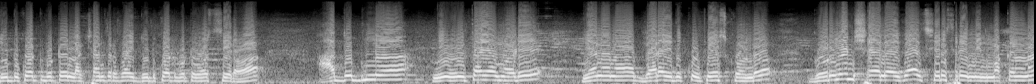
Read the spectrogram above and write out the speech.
ದುಡ್ಡು ಕೊಟ್ಬಿಟ್ಟು ಲಕ್ಷಾಂತರ ರೂಪಾಯಿ ದುಡ್ಡು ಕೊಟ್ಬಿಟ್ಟು ಓದಿಸ್ತಿರೋ ಆ ದುಡ್ಡನ್ನ ನೀವು ಉಳಿತಾಯ ಮಾಡಿ ಏನಾನ ಬೇರೆ ಇದಕ್ಕೆ ಉಪಯೋಗಿಸ್ಕೊಂಡು ಗೌರ್ಮೆಂಟ್ ಶಾಲೆಗೆ ಸೇರಿಸ್ರಿ ನಿಮ್ಮ ಮಕ್ಕಳನ್ನ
